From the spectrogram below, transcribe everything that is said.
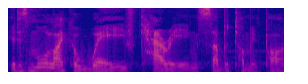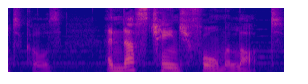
it is more like a wave carrying subatomic particles, and thus change form a lot.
